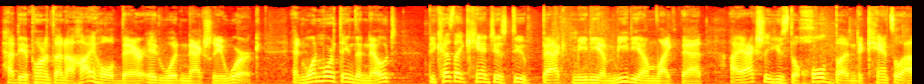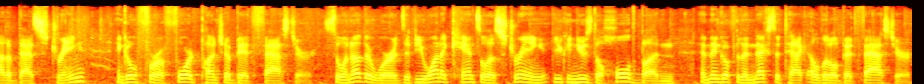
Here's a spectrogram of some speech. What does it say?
Had the opponent done a high hold there, it wouldn't actually work. And one more thing to note, because I can't just do back medium medium like that, I actually use the hold button to cancel out of that string and go for a forward punch a bit faster. So in other words, if you want to cancel a string, you can use the hold button and then go for the next attack a little bit faster.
